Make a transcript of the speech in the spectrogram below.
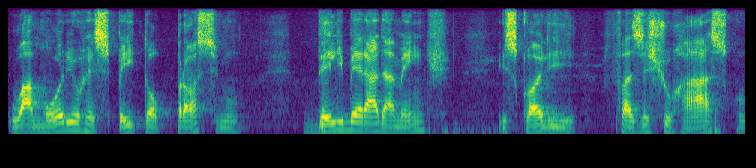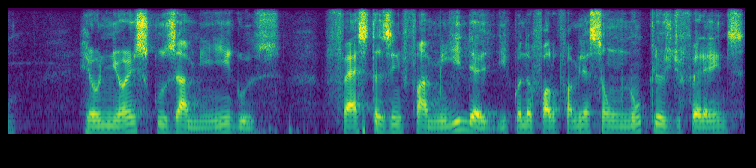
o amor e o respeito ao próximo, deliberadamente escolhe fazer churrasco, reuniões com os amigos, festas em família, e quando eu falo família, são núcleos diferentes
